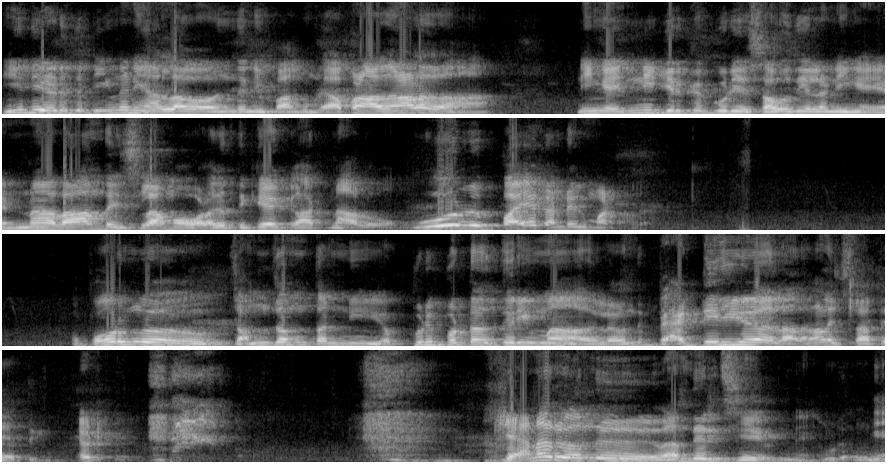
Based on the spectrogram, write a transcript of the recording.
நீதி எடுத்துட்டிங்கன்னா நீ அல்லாவை வந்து நீ பார்க்க முடியாது. அப்போ அதனால தான் நீங்கள் இன்னைக்கு இருக்கக்கூடிய சவுதியில் நீங்கள் என்னதான் அந்த இஸ்லாமா உலகத்துக்கே காட்டினாலும் ஒரு பய கண்டுக்க மாட்டாங்க. போருங்க ஜம்ஜம் தண்ணி எப்படிப்பட்டது தெரியுமா? அதில் வந்து பாக்டீரியா இல்லை அதனால இஸ்லாத்தை எடுத்துக்க கிணறு வந்து வந்துருச்சு. அப்படின்னு விடுங்க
